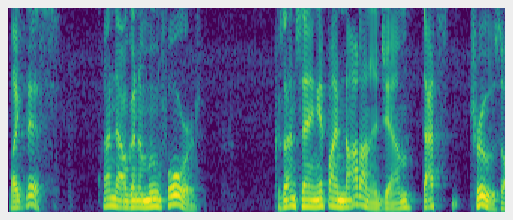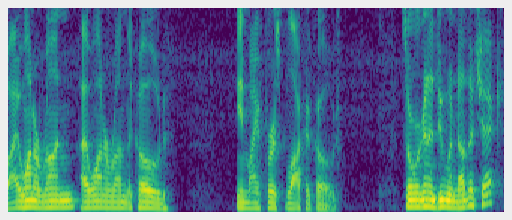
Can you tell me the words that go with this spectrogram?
Like this. I'm now going to move forward. Because I'm saying if I'm not on a gem, that's true. So I want to run I want to run the code in my first block of code. So we're going to do another check.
